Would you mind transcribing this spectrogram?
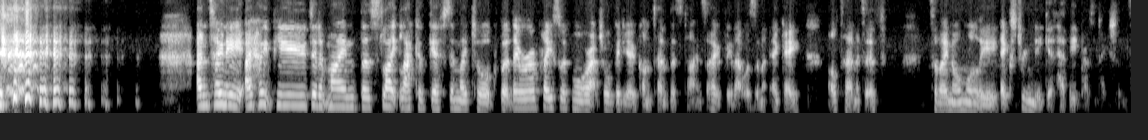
and Tony, I hope you didn't mind the slight lack of gifs in my talk, but they were replaced with more actual video content this time. So hopefully that was an okay alternative to my normally extremely GIF heavy presentations.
